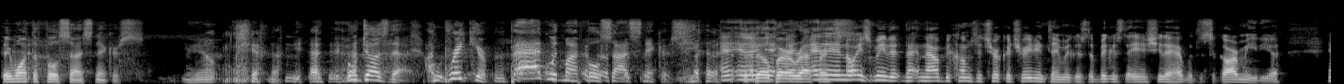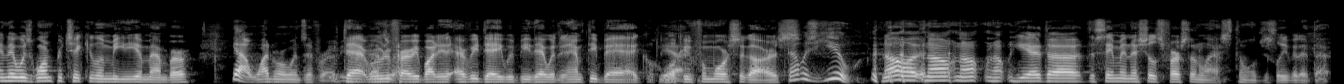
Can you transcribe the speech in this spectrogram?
they want the full size Snickers. Yeah. Yeah, yeah. Who does that? I break your bag with my full size Snickers. And, The Bill Burr and- and it annoys me that that now becomes the trick or treating thing because the biggest issue they had with the cigar media, and there was one particular media member yeah, one ruins it for everybody. that ruined it for everybody. That every day would be there with an empty bag Yeah. looking for more cigars. that was you. no, no, no, no. He had uh, the same initials, first and last, and we'll just leave it at that.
